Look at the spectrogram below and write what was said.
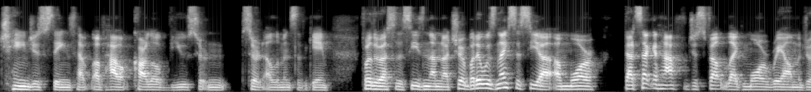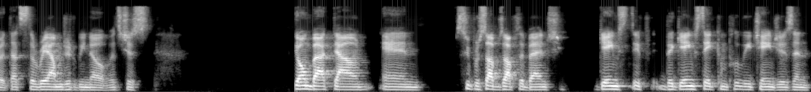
changes things of how Carlo views certain certain elements of the game for the rest of the season. I'm not sure, but it was nice to see a, a more that second half just felt like more Real Madrid. That's the Real Madrid we know. It's just don't back down and super subs off the bench. Games if the game state completely changes and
